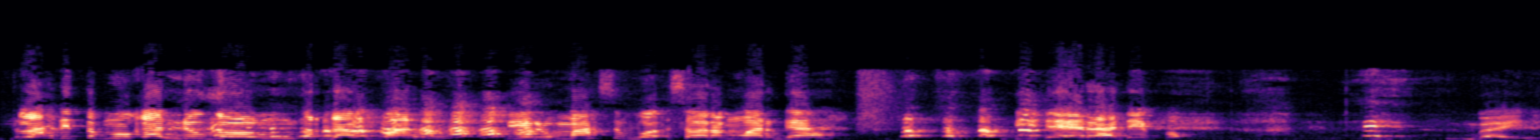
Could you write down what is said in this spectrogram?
telah ditemukan dugong terdampar di rumah sebuah seorang warga di daerah Depok. Bye.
